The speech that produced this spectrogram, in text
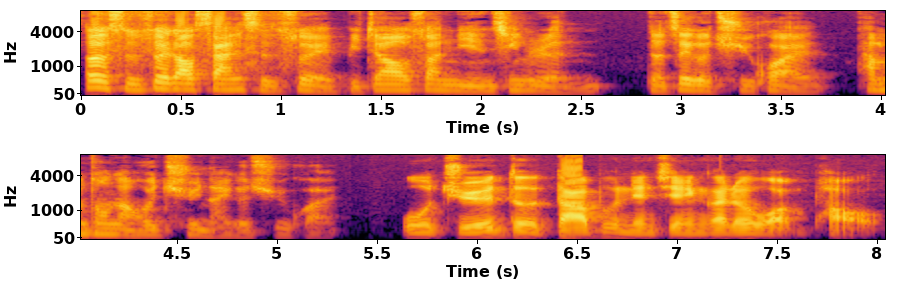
二十岁到三十岁比较算年轻人的这个区块，他们通常会去哪一个区块？我觉得大部分年轻人应该都往跑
